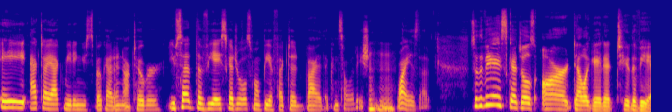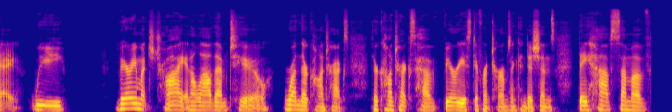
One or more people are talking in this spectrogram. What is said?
a ACT IAC meeting you spoke at in October, you said the VA schedules won't be affected by the consolidation. Mm-hmm. Why is that? So the VA schedules are delegated to the VA. We very much try and allow them to run their contracts. Their contracts have various different terms and conditions. They have some of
